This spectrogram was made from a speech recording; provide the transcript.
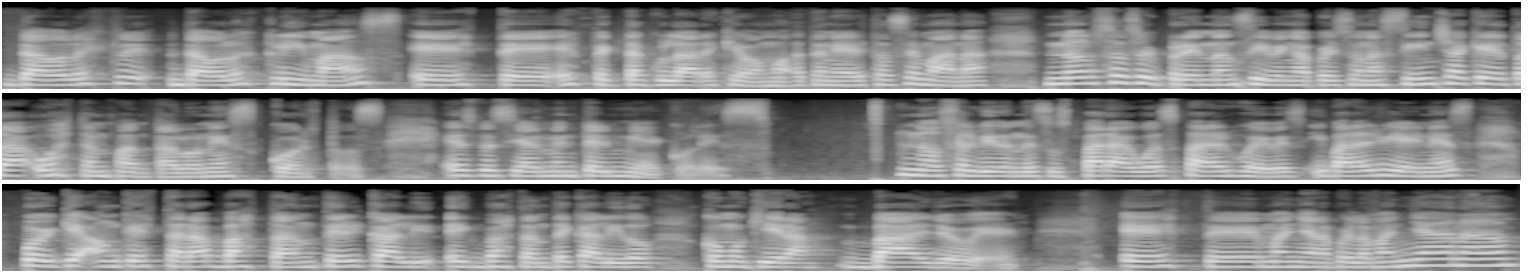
Dado los, dado los climas este, espectaculares que vamos a tener esta semana, no se sorprendan si ven a personas sin chaqueta o hasta en pantalones cortos, especialmente el miércoles. No se olviden de sus paraguas para el jueves y para el viernes, porque aunque estará bastante, cali- eh, bastante cálido, como quiera, va a llover. Este, mañana por la mañana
